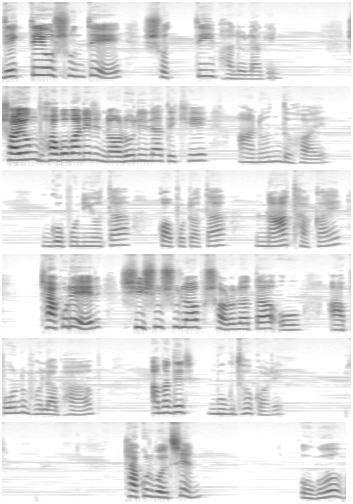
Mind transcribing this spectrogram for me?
দেখতে ও শুনতে সত্যিই ভালো লাগে। স্বয়ং ভগবানের নরলীলা দেখে আনন্দ হয়। গোপনীয়তা, কপটতা না থাকায় ঠাকুরের শিশুসুলভ সরলতা ও আপন ভোলা ভাব আমাদের মুগ্ধ করে। ঠাকুর বলছেন, ওগো,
